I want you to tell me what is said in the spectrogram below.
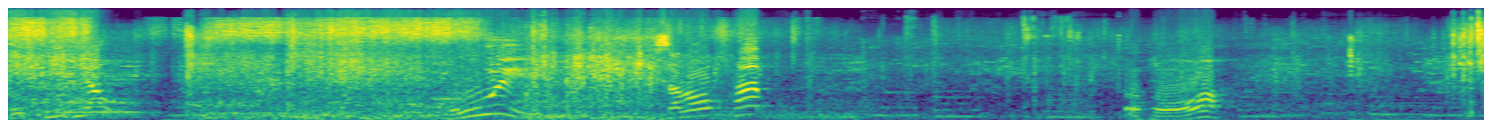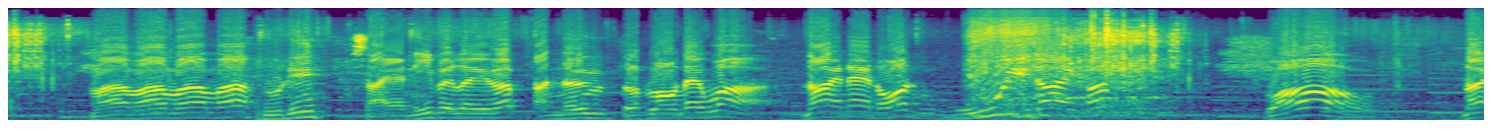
อีกทีเดียวอุ้ยสลบครับ โอ้โห มามามามาดูดิใส่อันนี้ไปเลยครับ อันหนึ่งรับรองได้ว่าได้แน่นอนอุ้ยได้ครับ ว้าว ได้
